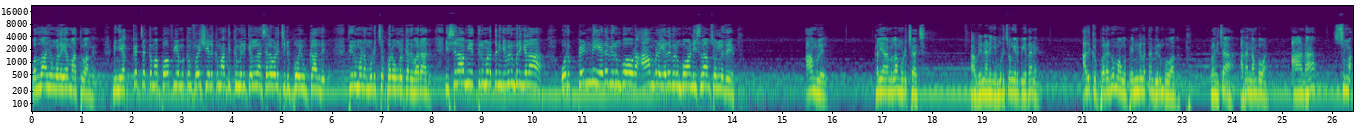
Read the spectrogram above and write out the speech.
வல்லாஹி உங்களை ஏமாத்துவாங்க. நீங்க எக்கச்சக்கமா பெர்ஃபியூமுக்கும் ஃபேஷியலுக்கும் அதுக்கும் இதுக்கெல்லாம் செலவழிச்சிட்டு போய் உட்கார்ந்து திருமணம் முடிச்ச பிறகு உங்களுக்கு அது வராது. இஸ்லாமிய திருமணத்தை நீங்க விரும்புறீங்களா? ஒரு பெண் எதை விரும்புவா? ஒரு ஆம்பளை எதை விரும்புவான்னு இஸ்லாம் சொல்லுது. ஆம்பளை கல்யாணம் எல்லாம் முடிச்சாச்சு. அப்படின்னு நீங்க முடிச்சவங்க இருப்பீங்க தானே? அதுக்கு பிறகும் அவங்க பெண்களை தான் விரும்புவாங்க. விளங்குச்சா? அதான் நம்புவான் ஆனா சும்மா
